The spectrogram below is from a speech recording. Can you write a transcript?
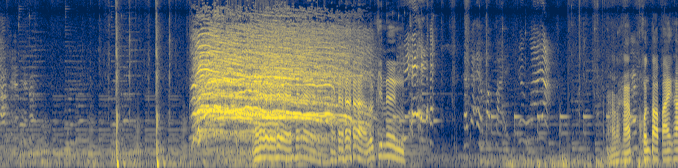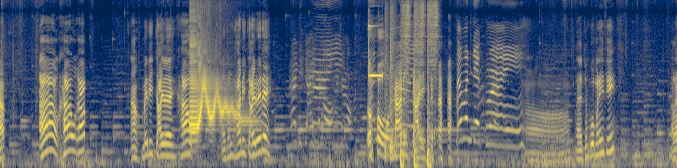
ตามแพรแพรก็เฮ้ลูกที่หนึ่งถ้าจะแอบขับไปยังไงอะเอาละครับ คนต่อไปครับ อ้าวเข้าครับอ้าวไม่ดีใจเลยเข้าเราทำท่าดีใจด้วยดิได้ดีใจฉลองเลยฉลองประตูโอ้โหท่าดีใจ แล้วมันเด็กใหม่อ๋อไหนชมพูมานี่สิ อะไร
